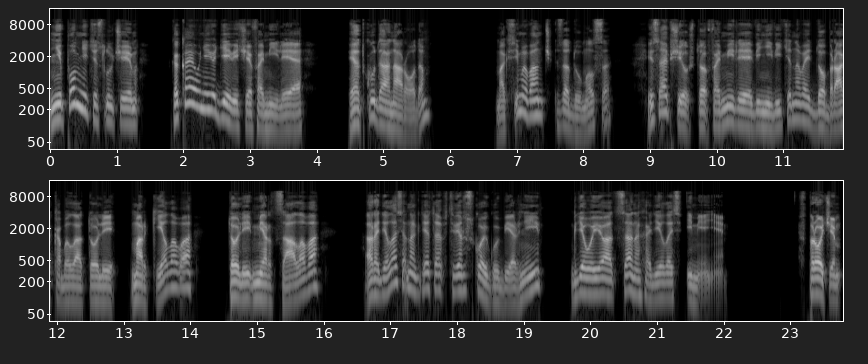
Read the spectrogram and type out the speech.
Не помните случаем, какая у нее девичья фамилия и откуда она родом? Максим Иванович задумался и сообщил, что фамилия Веневитиновой до брака была то ли Маркелова, то ли Мерцалова, а родилась она где-то в Тверской губернии, где у ее отца находилось имение. Впрочем,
